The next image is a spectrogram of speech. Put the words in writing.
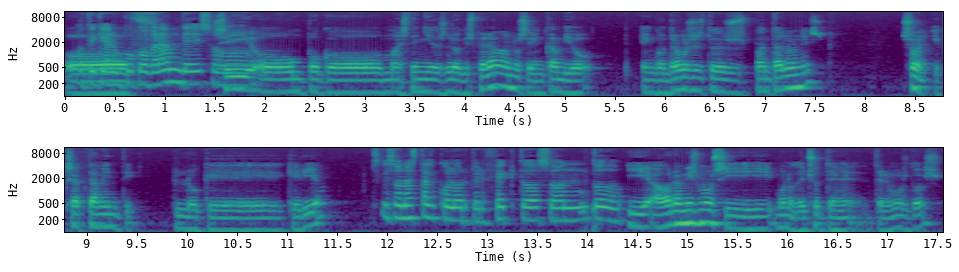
O, te quedan un poco grandes. O... Sí, o un poco más ceñidos de lo que esperaba. No sé, en cambio, encontramos estos pantalones, son exactamente lo que quería. Es que son hasta el color perfecto, son todo. Y ahora mismo, si. Bueno, de hecho, tenemos dos.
